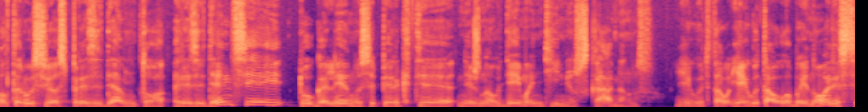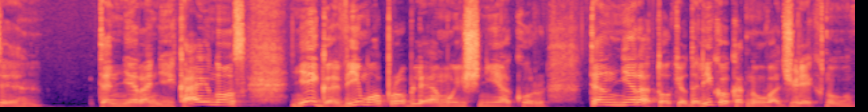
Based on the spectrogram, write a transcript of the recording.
Baltarusijos prezidento rezidencijai tu gali nusipirkti, nežinau, deimantinius kamenus. Jeigu tau, jeigu tau labai norisi, ten nėra nei kainos, nei gavimo problemų iš niekur. Ten nėra tokio dalyko, kad, nu, va, žiūrėk, nu,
